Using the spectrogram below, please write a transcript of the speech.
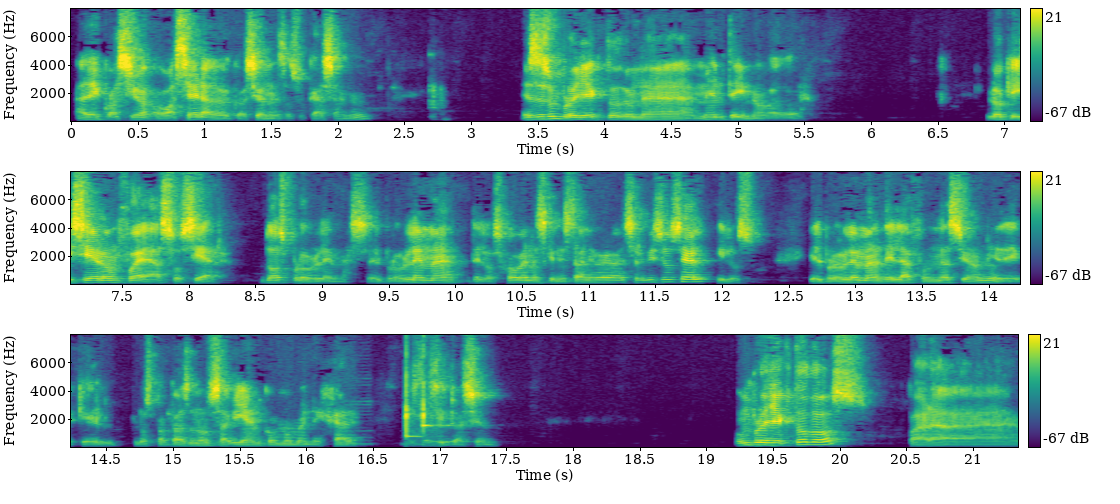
adecuaciones o hacer adecuaciones a su casa, ¿no? Ese es un proyecto de una mente innovadora. Lo que hicieron fue asociar dos problemas, el problema de los jóvenes que necesitan liberar el servicio social y, los, el problema de la fundación y de que los papás no sabían cómo manejar esta situación. Un proyecto 2 para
